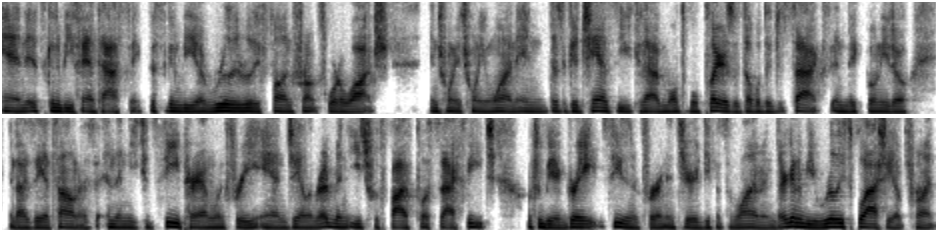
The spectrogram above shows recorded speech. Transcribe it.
and it's going to be fantastic. This is going to be a really, really fun front four to watch in 2021. And there's a good chance that you could have multiple players with double digit sacks in Nik Bonitto and Isaiah Thomas. And then you could see Perrion Winfrey and Jalen Redmond each with five plus sacks each, which would be a great season for an interior defensive lineman. They're going to be really splashy up front,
